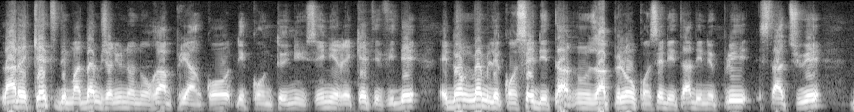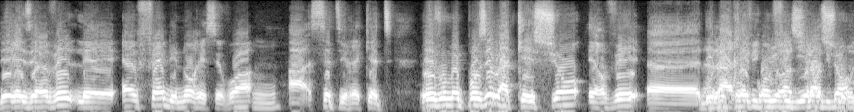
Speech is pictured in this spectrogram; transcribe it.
la requête de Mme Janine n'aura plus encore de contenu. C'est une requête vidée. Et donc, même le Conseil d'État, nous nous appelons au Conseil d'État de ne plus statuer, de réserver les, un fin de non-recevoir Mhm. à cette requête. Et vous me posez la question, Hervé, euh, de la reconfiguration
